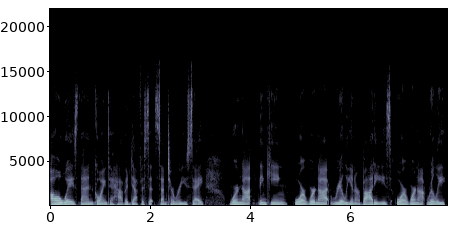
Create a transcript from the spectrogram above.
always then going to have a deficit center where you say, we're not thinking, or we're not really in our bodies, or we're not really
